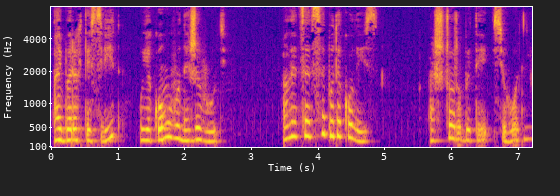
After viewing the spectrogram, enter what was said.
а й берегти світ, у якому вони живуть. Але це все буде колись. А що робити сьогодні?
